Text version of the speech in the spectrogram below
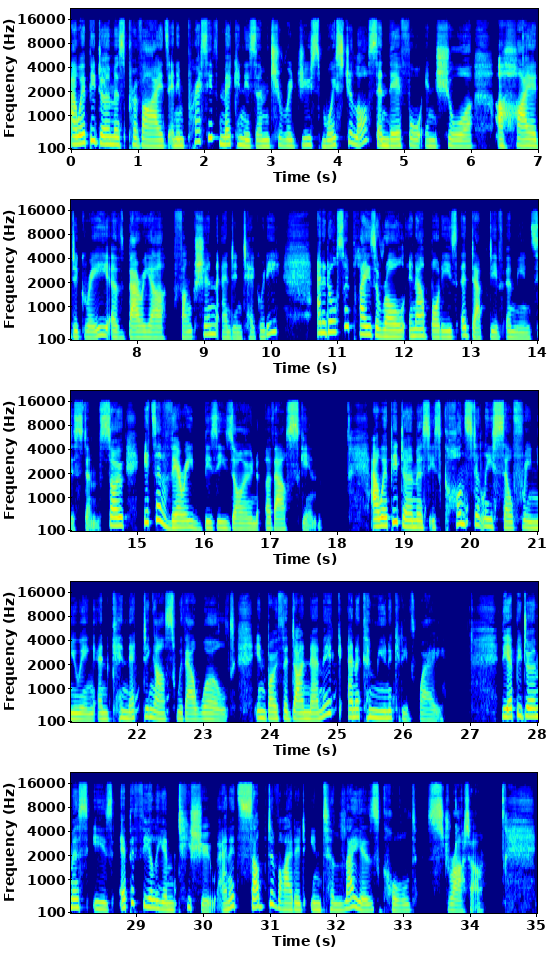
Our epidermis provides an impressive mechanism to reduce moisture loss and therefore ensure a higher degree of barrier function and integrity. And it also plays a role in our body's adaptive immune system. So it's a very busy zone of our skin. Our epidermis is constantly self renewing and connecting us with our world in both a dynamic and a communicative way. The epidermis is epithelium tissue and it's subdivided into layers called strata.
